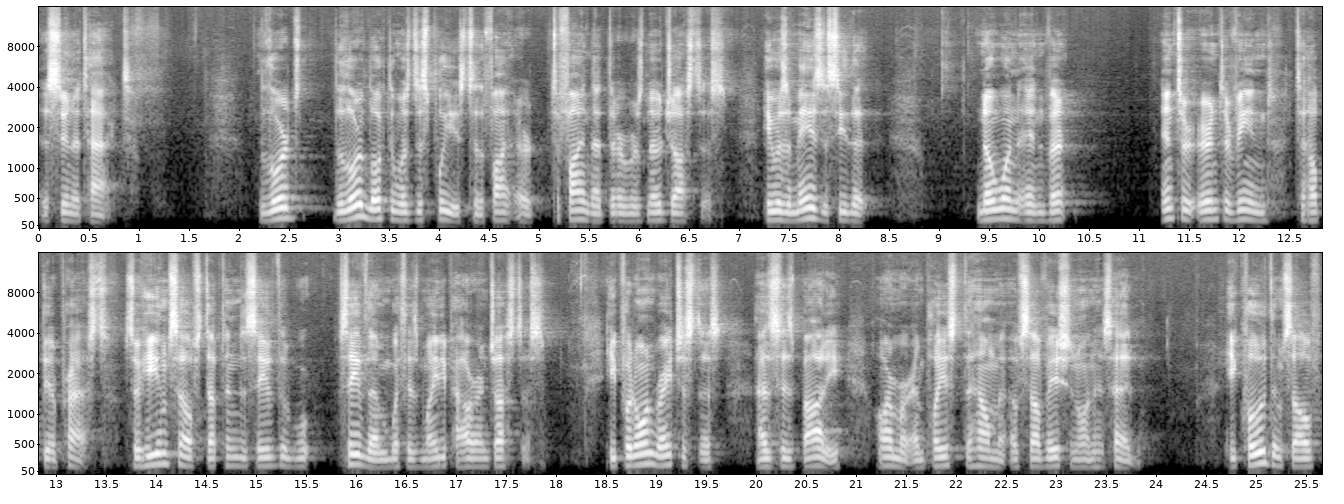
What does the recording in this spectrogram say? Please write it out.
is soon attacked. The Lord, the Lord looked and was displeased to, the, to find that there was no justice. He was amazed to see that no one inter, intervened to help the oppressed. So he himself stepped in to save, the, save them with his mighty power and justice. He put on righteousness as his body armor and placed the helmet of salvation on his head. He clothed himself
